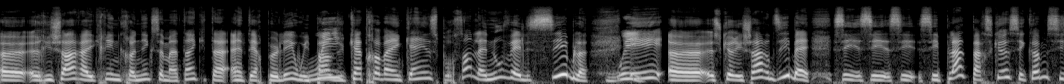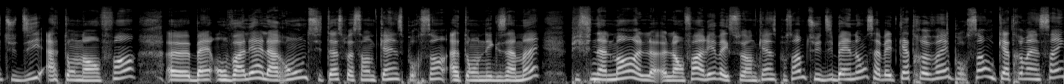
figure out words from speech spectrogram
euh, Richard a écrit une chronique ce matin qui t'a interpellé où il parle du 95 de la nouvelle cible. Oui. Et euh, ce que Richard dit, ben c'est c'est c'est plate parce que c'est comme si tu dis à ton enfant, euh, ben on va aller à la ronde si tu as 75 à ton examen, puis finalement l'enfant arrive avec 75 tu lui dis ben non, ça va être 80 ou 85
